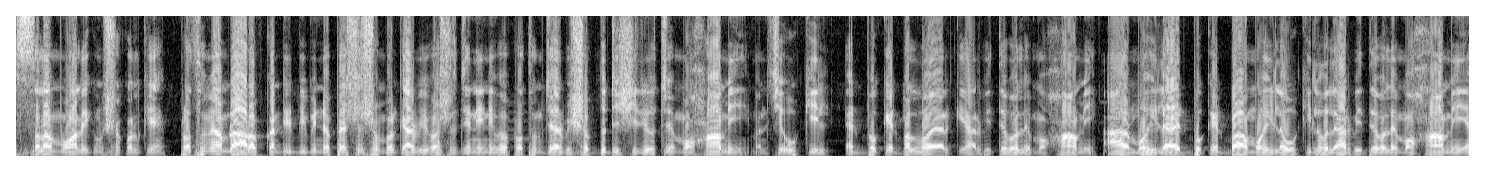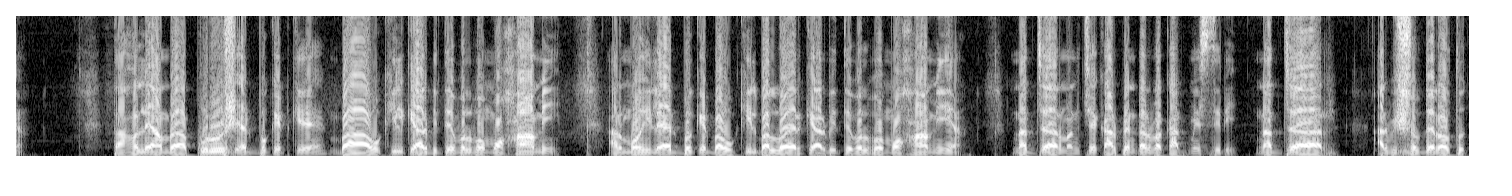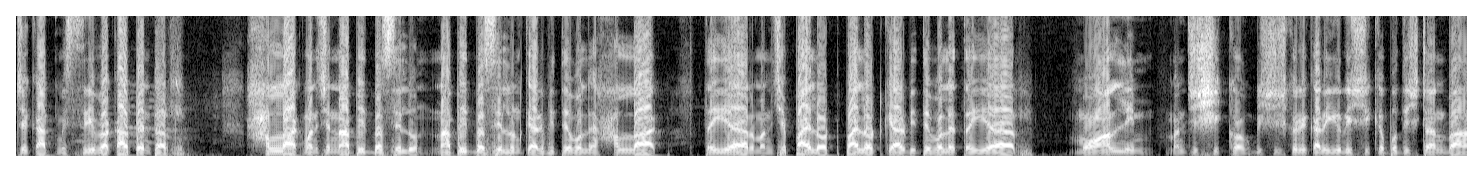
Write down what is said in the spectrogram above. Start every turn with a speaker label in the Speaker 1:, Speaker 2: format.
Speaker 1: আসসালামু আলাইকুম সকলকে। প্রথমে আমরা আরব কান্ট্রির বিভিন্ন পেশা সম্পর্কে আরবি ভাষা জেনে নিব। প্রথম যে আরবি শব্দটি, সেটি হচ্ছে মহামি মানে হচ্ছে উকিল, অ্যাডভোকেট বা লয়ারকে আরবিতে বলে মহামি। আর মহিলা অ্যাডভোকেট বা মহিলা উকিল হলে আরবিতে বলে মহামিয়া। তাহলে আমরা পুরুষ অ্যাডভোকেটকে বা উকিলকে আরবিতে বলব মহামি। আর মহিলা অ্যাডভোকেট বা উকিল বা লয়ারকে আরবিতে বলব মহামিয়া। নাজ্জার মানে হচ্ছে কার্পেন্টার বা কাঠমিস্ত্রি। নাজ্জার আরবি শব্দের অর্থ হচ্ছে কাঠমিস্ত্রি বা কার্পেন্টার। হাল্লাক মানে নাপিত বা সেলুন। নাপিত বা সেলুনকে আরবিতে বলে হাল্লাক, তাইয়ার মানে হচ্ছে পাইলট। পাইলটকে আরবিতে বলে তাইয়ার। মোয়াল্লিম মানে শিক্ষক। বিশেষ করে কারিগরি শিক্ষা প্রতিষ্ঠান বা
